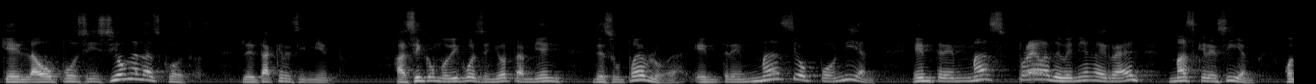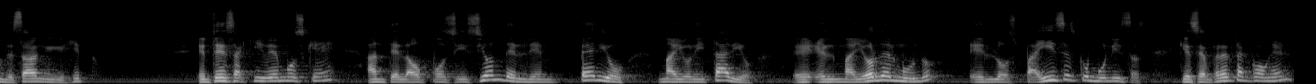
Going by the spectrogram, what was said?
que la oposición a las cosas les da crecimiento. Así como dijo el Señor también de su pueblo, entre más se oponían, entre más pruebas de venían a Israel, más crecían cuando estaban en Egipto. Entonces aquí vemos que ante la oposición del imperio mayoritario, eh, el mayor del mundo, en los países comunistas que se enfrentan con él,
